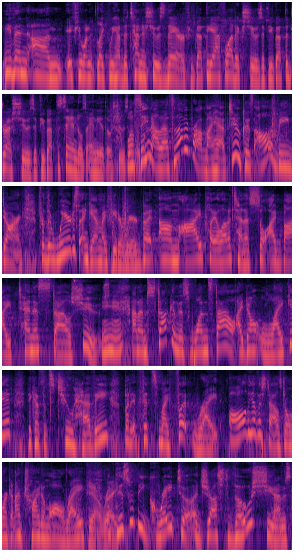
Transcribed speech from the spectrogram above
Even um, if you want, like we have the tennis shoes there. If you've got the athletic shoes, if you've got the dress shoes, if you've got the sandals, any of those shoes. Well, see, work. now that's another problem I have too, because I'll be darned. For the weirdest, again, my feet are weird, but um, I play a lot of tennis, so I buy tennis style shoes. Mm-hmm. And I'm stuck in this one style. I don't like it because it's too heavy, but it fits my foot right. All the other styles don't work, and I've tried them all, right? Yeah, But right. this would be great to adjust those shoes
